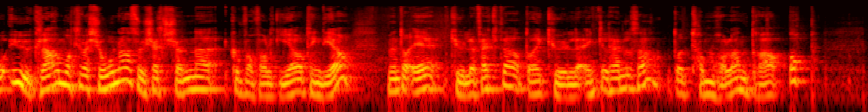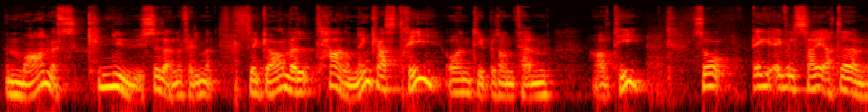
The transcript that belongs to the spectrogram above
Og uklare motivasjoner, så du ikke helt skjønner hvorfor folk gjør ting de gjør. Men det er kule effekter, det er kule enkelthendelser. Da Tom Holland drar opp. Men manus knuser denne filmen. Så jeg ga han vel terningkast tre og en type sånn fem av ti. Så jeg, jeg vil si at eh,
